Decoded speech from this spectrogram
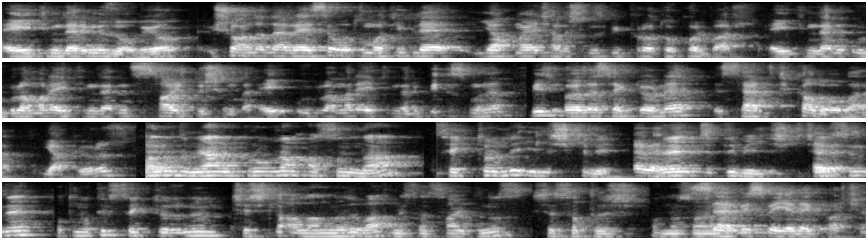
eğitimlerimiz oluyor. Şu anda da RS Otomotiv'le yapmaya çalıştığımız bir protokol var. Eğitimlerin, uygulamalı eğitimlerin staj dışında, e, uygulamalı eğitimlerin bir kısmını biz özel sektörle sertifikalı olarak yapıyoruz. Anladım. Yani program aslında sektörle ilişkili evet. ve ciddi bir ilişki içerisinde evet. otomotiv sektörünün çeşitli alanları var. Mesela saydınız işte satış, ondan sonra servis ve yedek parça.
